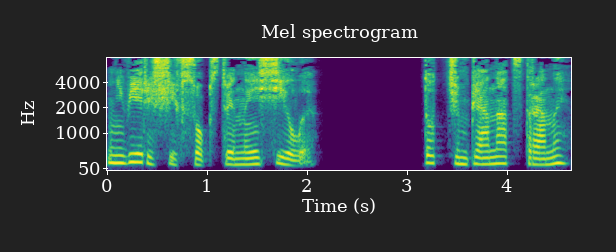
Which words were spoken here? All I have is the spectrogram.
не верящей в собственные силы. Тот чемпионат страны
